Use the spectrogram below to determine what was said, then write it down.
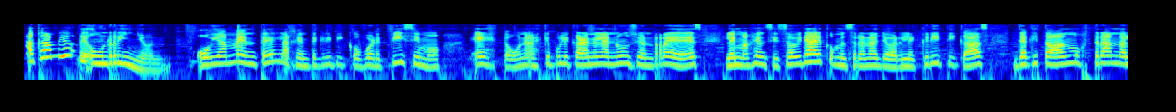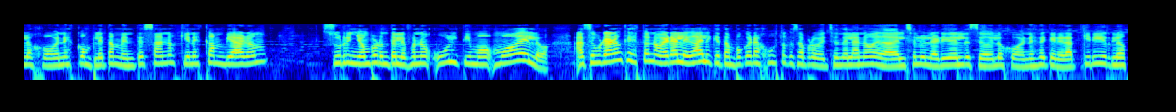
a cambio de un riñón. Obviamente, la gente criticó fuertísimo esto. Una vez que publicaron el anuncio en redes, la imagen se hizo viral, comenzaron a lloverle críticas, ya que estaban mostrando a los jóvenes completamente sanos quienes cambiaron su riñón por un teléfono último modelo. Aseguraron que esto no era legal y que tampoco era justo que se aprovechen de la novedad del celular y del deseo de los jóvenes de querer adquirirlo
